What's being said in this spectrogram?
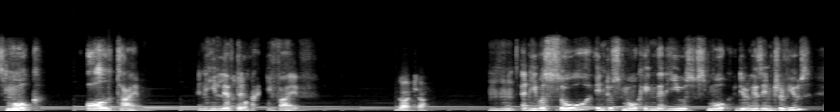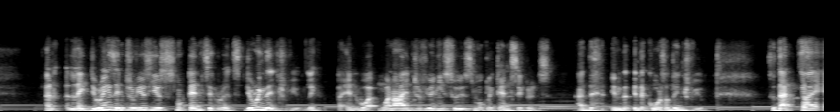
smoke all the time, and he lived Okay. 95. gotcha hmm And he was so into smoking that he used to smoke during his interviews. And like during his interviews, he used to smoke 10 cigarettes during the interview. Like in one one hour interview, and he used to smoke like 10 cigarettes at the in the in the course of the interview. So that guy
